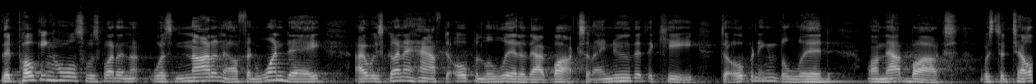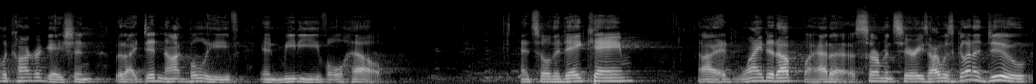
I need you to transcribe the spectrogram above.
that poking holes was, what en- was not enough, and one day I was going to have to open the lid of that box. And I knew that the key to opening the lid on that box was to tell the congregation that I did not believe in medieval hell. And so the day came, I had lined it up, I had a sermon series. I was going to do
